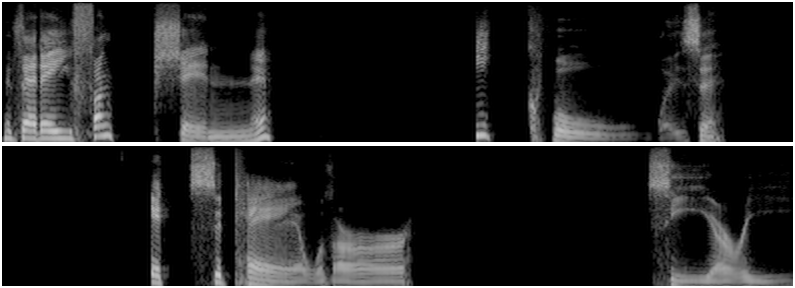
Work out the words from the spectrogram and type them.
that a function equals Taylor series.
